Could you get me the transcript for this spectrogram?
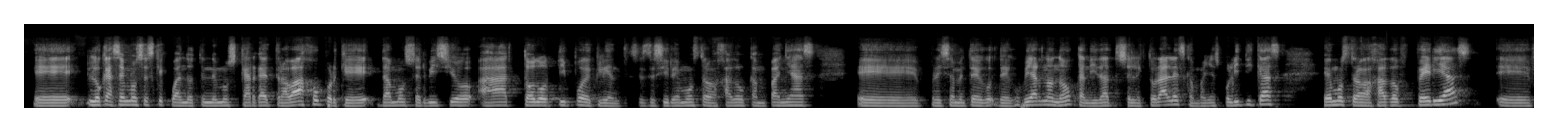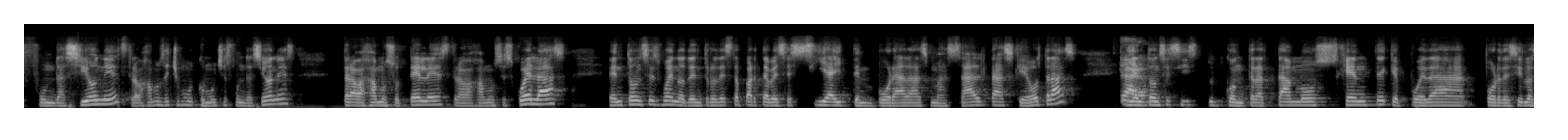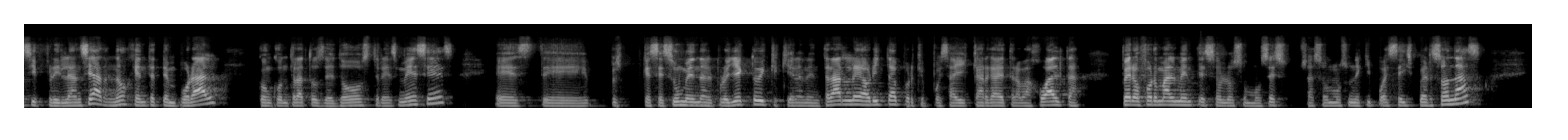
Eh, lo que hacemos es que cuando tenemos carga de trabajo, porque damos servicio a todo tipo de clientes, es decir, hemos trabajado campañas eh, precisamente de, gobierno, ¿no? Candidatos electorales, campañas políticas, hemos trabajado ferias, eh, fundaciones, trabajamos de hecho con muchas fundaciones, trabajamos hoteles, trabajamos escuelas. Entonces, bueno, dentro de esta parte a veces sí hay temporadas más altas que otras, y entonces sí contratamos gente que pueda, por decirlo así, freelancear, ¿no? Gente temporal con contratos de dos, tres meses, este, pues que se sumen al proyecto y que quieran entrarle ahorita porque pues hay carga de trabajo alta. Pero formalmente solo somos eso, o sea, somos un equipo de seis personas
